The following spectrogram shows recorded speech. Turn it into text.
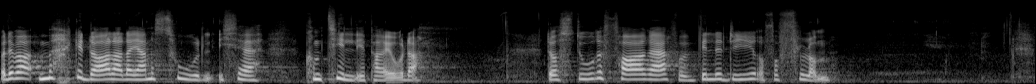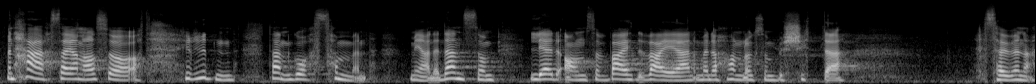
Og Det var mørke daler der gjerne solen ikke kom til i perioder. Det var store farer for ville dyr og for flom. Men her sier han altså at hyrden den går sammen med han. Det er den som leder an, som vet veien, men det er han som beskytter sauene.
